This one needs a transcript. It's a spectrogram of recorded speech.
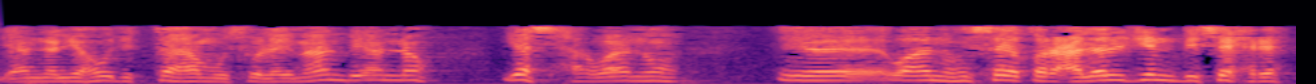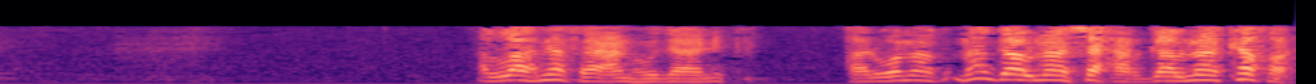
لأن اليهود اتهموا سليمان بأنه يسحر وأنه وأنه يسيطر على الجن بسحره. الله نفى عنه ذلك. قال وما ما قال ما سحر قال ما كفر.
